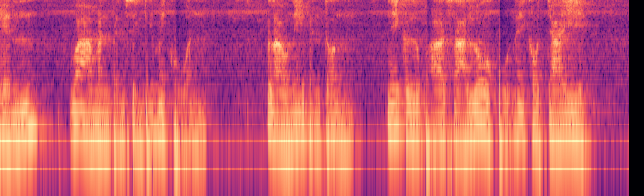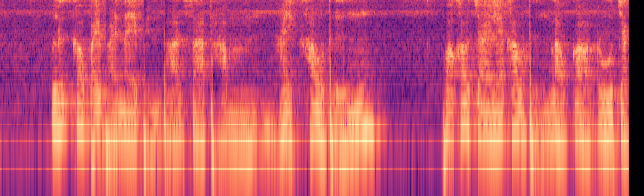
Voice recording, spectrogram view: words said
เห็นว่ามันเป็นสิ่งที่ไม่ควร เหล่านี้เป็นต้น นี่คือภาษาโลกพูดให้เข้าใจ ลึกเข้าไปภายในเป็นภาษาธรรมให้เข้าถึง พอเข้าใจและเข้าถึงเราก็รู้จัก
